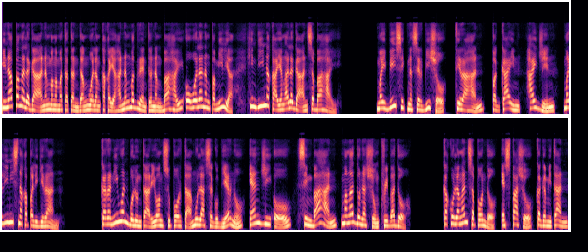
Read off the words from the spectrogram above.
Pinapangalagaan ng mga matatandang walang kakayahan ng magrento ng bahay o wala ng pamilya, hindi na kayang alagaan sa bahay. May basic na serbisyo, tirahan, pagkain, hygiene, malinis na kapaligiran. Karaniwan voluntaryo ang suporta mula sa gobyerno, NGO, simbahan, mga donasyong pribado. Kakulangan sa pondo, espasyo, kagamitan,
